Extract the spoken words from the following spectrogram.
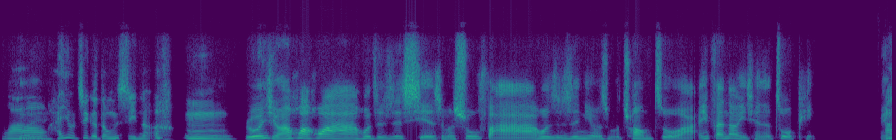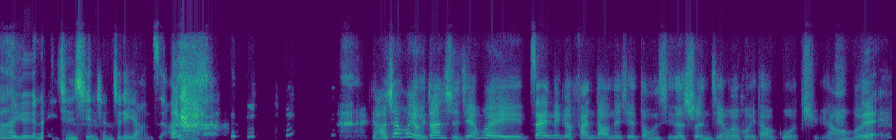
哦，哇，还有这个东西呢。嗯，如果你喜欢画画啊，或者是写什么书法啊，或者是你有什么创作啊，哎，翻到以前的作品，啊，原来以前写成这个样子啊。好像会有一段时间会在那个翻到那些东西的瞬间会回到过去，然后会对，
